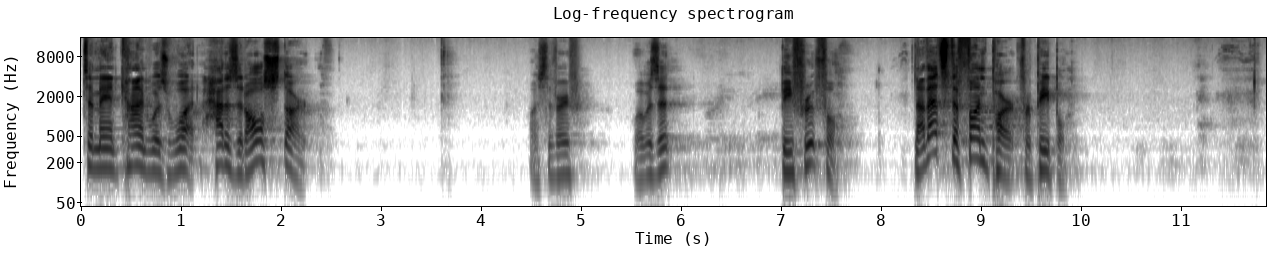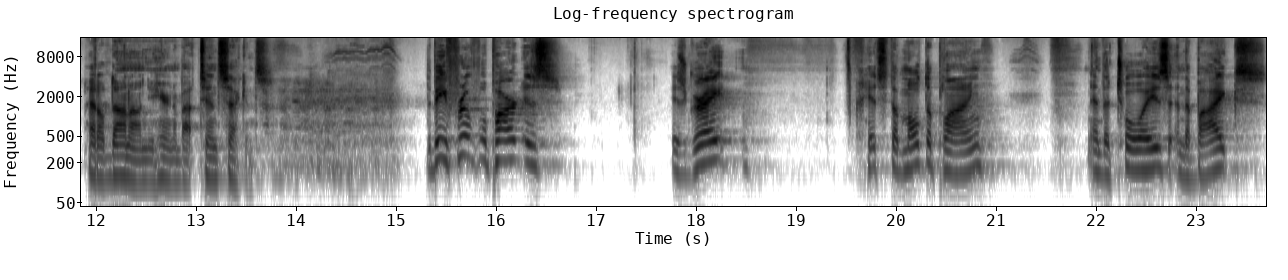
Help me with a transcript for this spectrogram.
to mankind was what? How does it all start? What's the very, what was it? Be fruitful. Now that's the fun part for people. That'll dawn on you here in about 10 seconds. the be fruitful part is, is great. It's the multiplying and the toys and the bikes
